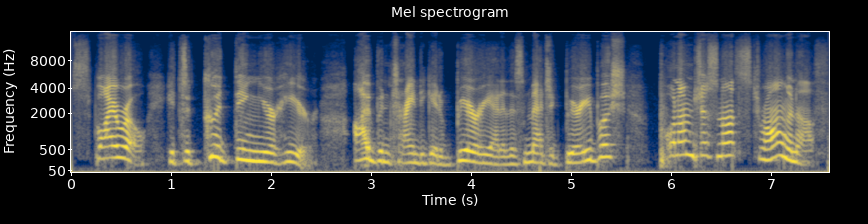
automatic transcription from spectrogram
Spyro, it's a good thing you're here. I've been trying to get a berry out of this magic berry bush, but I'm just not strong enough.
